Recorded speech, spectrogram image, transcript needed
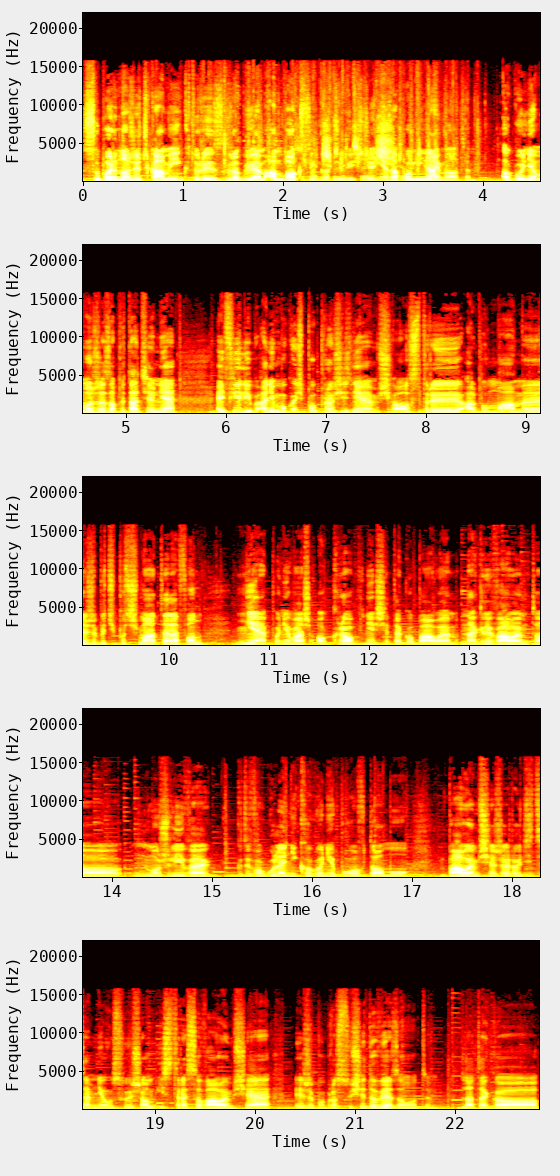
Super nożyczkami, który zrobiłem unboxing Zobaczymy, oczywiście, nie zapominajmy o tym. Ogólnie może zapytacie mnie, ej Filip, a nie mogłeś poprosić, nie wiem, siostry albo mamy, żeby ci podtrzymała telefon? Nie, ponieważ okropnie się tego bałem. Nagrywałem to możliwe, gdy w ogóle nikogo nie było w domu. Bałem się, że rodzice mnie usłyszą i stresowałem się, że po prostu się dowiedzą o tym. Dlatego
